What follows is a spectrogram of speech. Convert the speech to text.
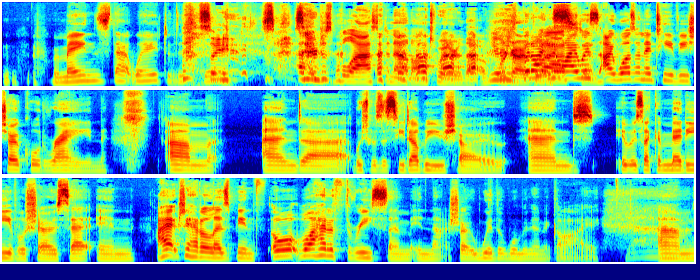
remains that way to this day. So, you, so you're just blasting out on Twitter though. You're regardless. but I know I was. I was on a TV show called Reign, um, and uh, which was a CW show, and it was like a medieval show set in. I actually had a lesbian, or well, I had a threesome in that show with a woman and a guy. Um,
